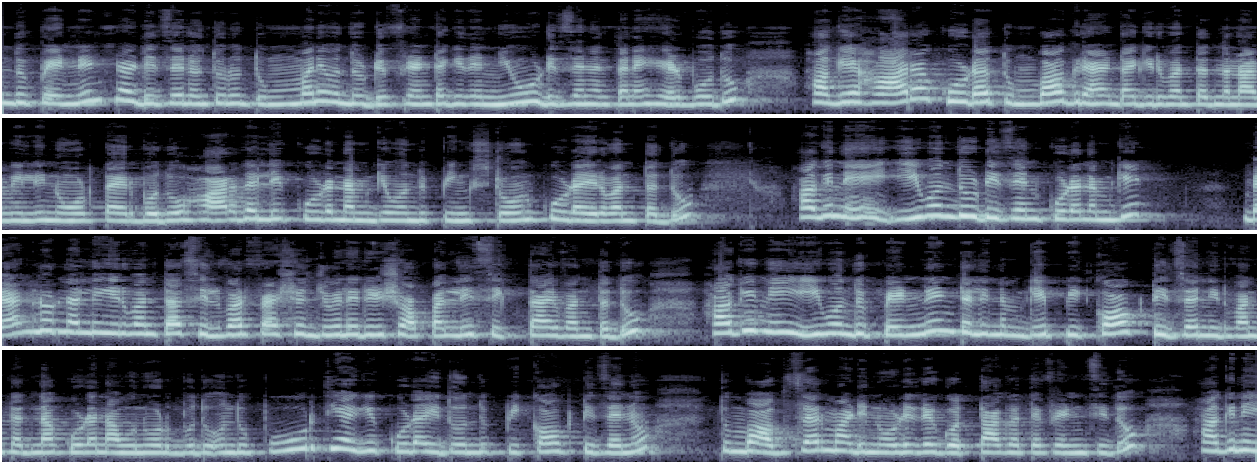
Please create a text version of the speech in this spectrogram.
ಒಂದು ಪೆಂಡೆಂಟ್ನ ಡಿಸೈನ್ ಅಂತೂ ತುಂಬಾನೇ ಒಂದು ಡಿಫ್ರೆಂಟ್ ಆಗಿದೆ. ನ್ಯೂ ಡಿಸೈನ್ ಅಂತಾನೆ ಹೇಳ್ಬೋದು. ಹಾಗೆ ಹಾರ ಕೂಡ ತುಂಬಾ ಗ್ರ್ಯಾಂಡ್ ಆಗಿರುವಂಥದ್ದನ್ನ ನಾವಿಲ್ಲಿ ನೋಡ್ತಾ ಇರ್ಬೋದು. ಹಾರದಲ್ಲಿ ಕೂಡ ನಮಗೆ ಒಂದು ಪಿಂಕ್ ಸ್ಟೋನ್ ಕೂಡ ಇರುವಂಥದ್ದು ಹಾಗೆಯೇ ಈ ಒಂದು ಡಿಸೈನ್ ಕೂಡ ನಮಗೆ ಬ್ಯಾಂಗ್ಳೂರ್ನಲ್ಲಿ ಇರುವಂಥ ಸಿಲ್ವರ್ ಫ್ಯಾಷನ್ ಜ್ಯುವೆಲರಿ ಶಾಪಲ್ಲಿ ಸಿಗ್ತಾ ಇರುವಂಥದ್ದು ಹಾಗೆಯೇ ಈ ಒಂದು ಪೆಂಡೆಂಟಲ್ಲಿ ನಮಗೆ ಪಿಕಾಕ್ ಡಿಸೈನ್ ಇರುವಂಥದ್ದನ್ನ ಕೂಡ ನಾವು ನೋಡ್ಬೋದು. ಒಂದು ಪೂರ್ತಿಯಾಗಿ ಕೂಡ ಇದೊಂದು ಪಿಕಾಕ್ ಡಿಸೈನು ತುಂಬ ಅಬ್ಸರ್ವ್ ಮಾಡಿ ನೋಡಿದರೆ ಗೊತ್ತಾಗುತ್ತೆ ಫ್ರೆಂಡ್ಸ್ ಇದು. ಹಾಗೆಯೇ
